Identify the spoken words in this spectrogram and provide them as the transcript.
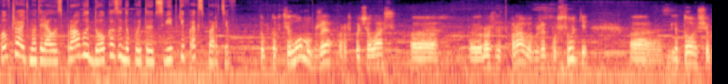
вивчають матеріали справи, докази, допитують свідків, експертів. Тобто, в цілому вже розпочалась е, розгляд справи вже по суті. е, для того, щоб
